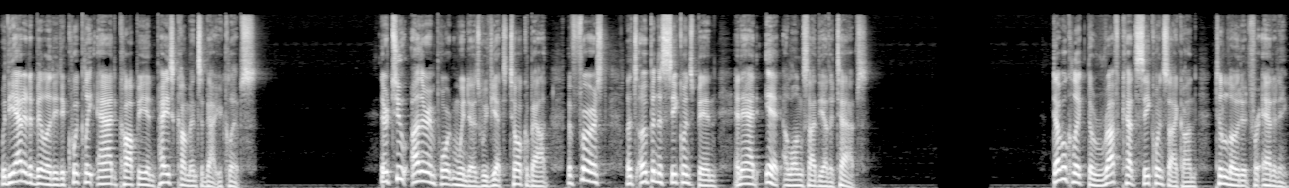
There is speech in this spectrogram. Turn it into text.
with the added ability to quickly add, copy, and paste comments about your clips. There are two other important windows we've yet to talk about, but first, let's open the sequence bin and add it alongside the other tabs. Double click the rough cut sequence icon to load it for editing.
